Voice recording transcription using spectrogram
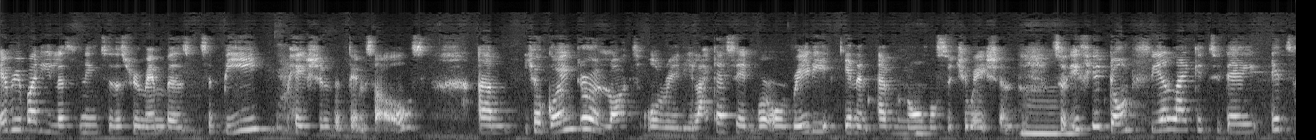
everybody listening to this remembers to be patient with themselves. Um, you're going through a lot already. Like I said, we're already in an abnormal situation. Mm. So if you don't feel like it today, it's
